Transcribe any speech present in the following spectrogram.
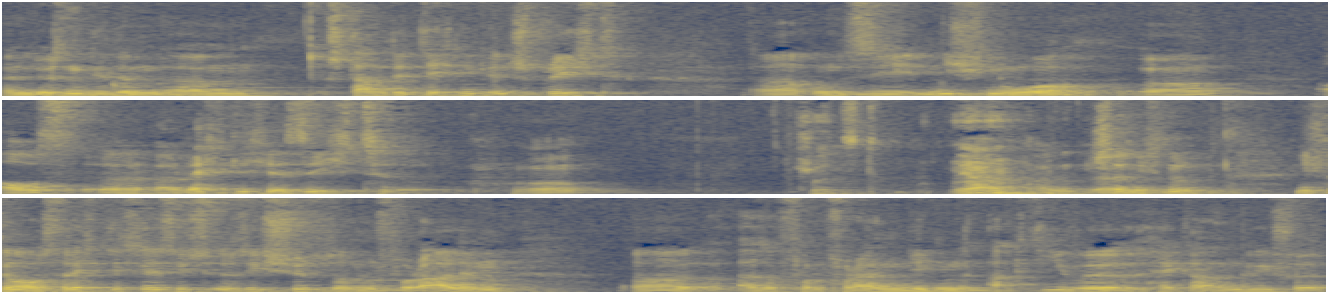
eine Lösung, die dem ähm, Stand der Technik entspricht äh, und sie nicht nur aus rechtlicher Sicht schützt. Ja, also nicht, nur, nicht nur aus rechtlicher Sicht, Sicht schützt, sondern vor allem, also vor, vor allem gegen aktive Hackerangriffe.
